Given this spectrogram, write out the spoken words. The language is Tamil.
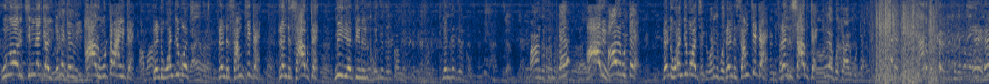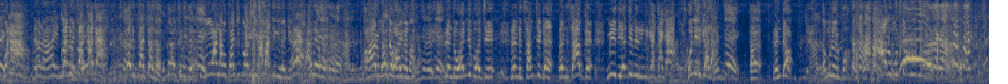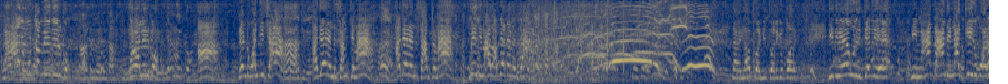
இன்னொரு சின்ன கேள்வி. என்ன கேள்வி? ஆறு முட்டை வாங்கிட்டேன். ரெண்டு ஒஞ்சு போச்சு. ரெண்டு சமைச்சிட்டேன். ரெண்டு சாப்பிட்டேன். மீதி எத்தின்னு இருக்கும். எங்க இருக்கும்? ஆறு. ஆறு முட்டை. ரெண்டு ஒஞ்சு போச்சு. ரெண்டு ஒஞ்சு போச்சு. ரெண்டு சமைச்சிட்டேன். ரெண்டு சாப்பிட்டேன். கீழே போச்சு ஆறு முட்டை. போடா. கடுப்பாத்தாத. சும்மா நம்ம பச்சிட்டு வந்து ஏமாத்திக்கிற நீ. ஆறு முட்டை வாங்கிட்டு ரெண்டு வஞ்சு போச்சு. ரெண்டு சமைச்சிட்டேன் ரெண்டு சாப்பிட்டேன். மீதி எத்தனை இருக்குன்னு கேட்டாக்கா? ஒண்ணு இருக்காதா? ரெண்டு. தம்முன்னு இருப்பான் நாலு முட்டை. நாலு முட்டை மீதி இருக்கும். நாலு இருக்கும். ஆ ரெண்டு வஞ்சிச்சா? அதே ரெண்டு சமைச்சனா? அதே ரெண்டு சாப்பிட்டனா? மீதி நாலு அப்படியே தானே இருக்கா? நான் என்ன பண்ணி தொலைக்க போறேன் இதுவே உனக்கு தெரியல நீ நாட்டாண்டு என்ன கீக்கு போற?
